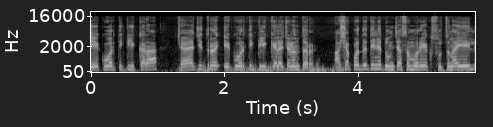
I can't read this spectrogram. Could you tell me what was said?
एकवरती क्लिक करा. छायाचित्र एकवरती क्लिक केल्याच्यानंतर अशा पद्धतीने तुमच्यासमोर एक सूचना येईल.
